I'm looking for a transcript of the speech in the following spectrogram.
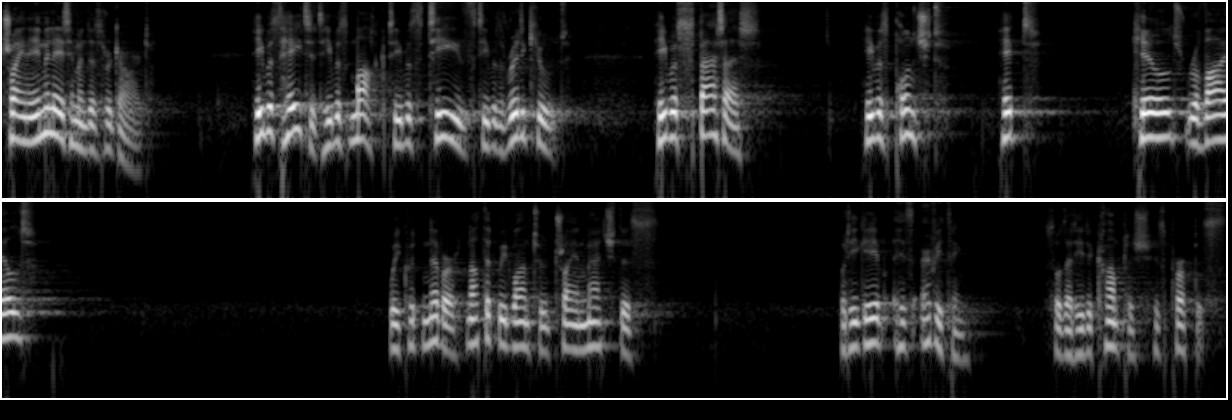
try and emulate him in this regard. He was hated, he was mocked, he was teased, he was ridiculed, he was spat at, he was punched, hit, killed, reviled. We could never, not that we'd want to, try and match this. But he gave his everything so that he'd accomplish his purpose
